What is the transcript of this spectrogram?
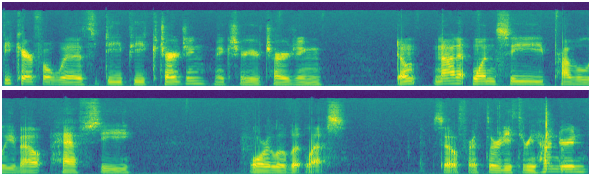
be careful with D peak charging. Make sure you're charging, don't, not at 1C, probably about half C or a little bit less. So for 3300,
